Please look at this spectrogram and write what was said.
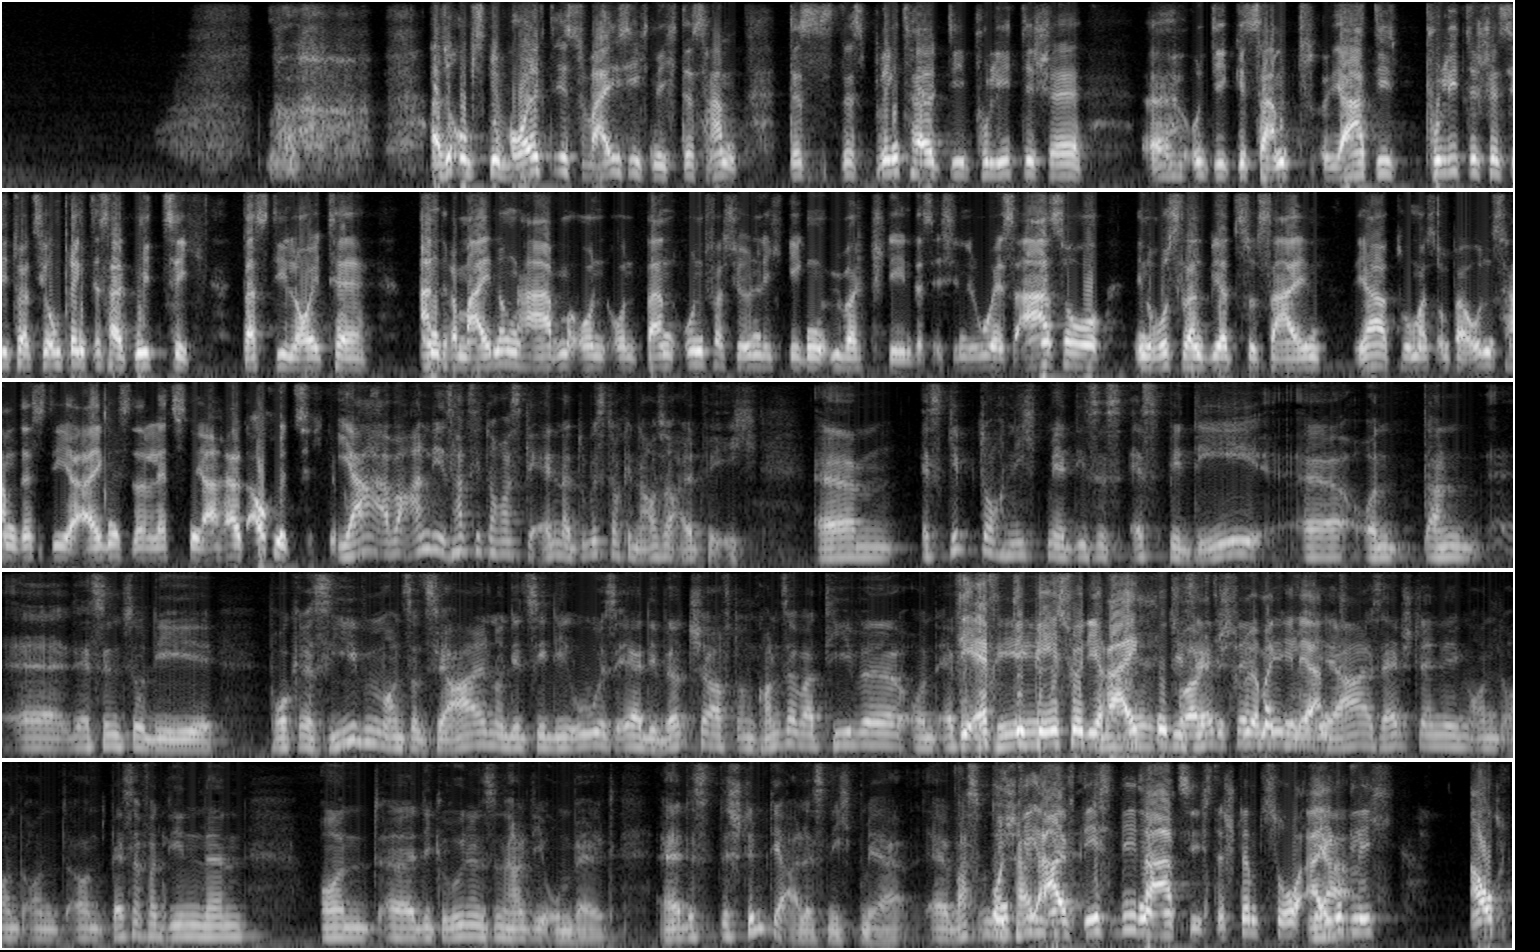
Also ob es gewollt ist, weiß ich nicht. Das, haben, das, das bringt halt die politische äh, und die Gesamt, ja, die politische Situation bringt es halt mit sich, dass die Leute andere Meinungen haben und, und dann unversöhnlich gegenüberstehen. Das ist in den USA so, in Russland wird es so sein. Ja, Thomas, und bei uns haben das die Ereignisse der letzten Jahre halt auch mit sich gebracht. Ja, aber Andi, es hat sich doch was geändert. Du bist doch genauso alt wie ich. Ähm, es gibt doch nicht mehr dieses SPD äh, und dann, äh, das sind so die Progressiven und Sozialen und die CDU ist eher die Wirtschaft und Konservative und FDP. Die FDP ist für die Reichen, die so habe ich früher mal gelernt. Ja, Selbstständigen und, und, und, und Besserverdienenden und äh, die Grünen sind halt die Umwelt. Äh, das, das stimmt ja alles nicht mehr. Äh, was unterscheidet... Und die AfD sind die Nazis. Das stimmt so ja. eigentlich auch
